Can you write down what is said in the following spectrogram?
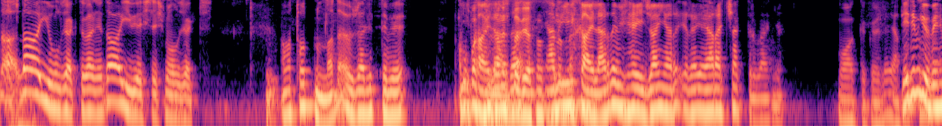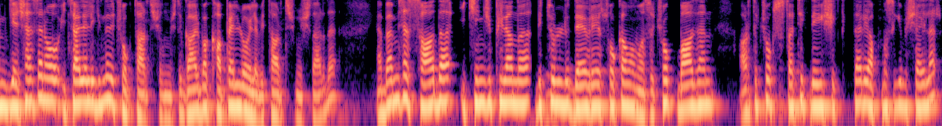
Daha, daha iyi olacaktı bence. Daha iyi bir eşleşme olacaktı. Ama Tottenham'la da özellikle bir Kupa kazanırsa diyorsun Ya sonunda. bir ilk aylarda bir heyecan yar- yaratacaktır bence. muhakkak öyle. Ya, Dediğim gibi benim geçen sene o İtalya Ligi'nde de çok tartışılmıştı. Galiba Capello ile bir tartışmışlardı. Ya ben mesela sahada ikinci planı bir türlü devreye sokamaması, çok bazen artık çok statik değişiklikler yapması gibi şeyler.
